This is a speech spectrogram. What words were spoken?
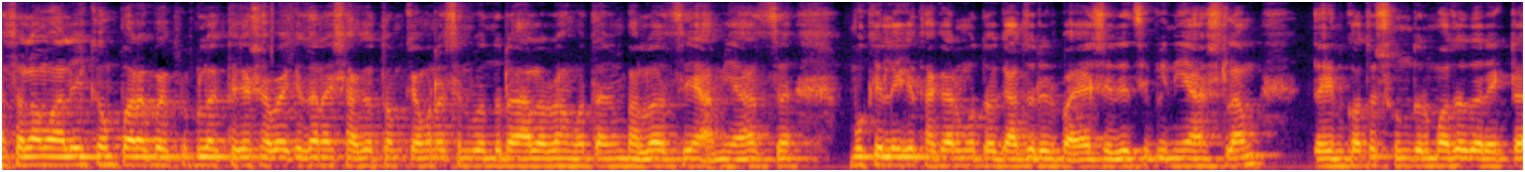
আসসালামু আলাইকুম পরাগ ভাই ব্লগ থেকে সবাইকে জানাই স্বাগতম। কেমন আছেন বন্ধুরা? আল্লাহ রহমত আমি ভালো আছি। আমি আজ মুখে লেগে থাকার মতো গাজরের পায়েসের রেসিপি নিয়ে আসলাম। দেখেন কত সুন্দর, মজাদার একটা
